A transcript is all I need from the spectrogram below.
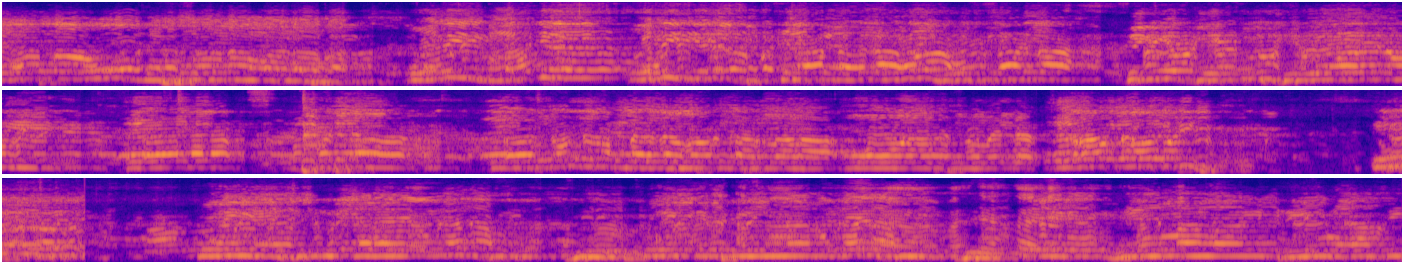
ਆਪਾਂ ਉਹ ਨਸਲ ਦਾ ਮਾਰਾ ਵਾ। ਉਹਦੀ ਮੱਝ ਉਹਦੀ ਜਿਹੜਾ ਬੱਚਾ ਪੈਦਾ ਹੋਣਾ ਹੋ ਸਕਦਾ ਵੀ ਉਹ ਜੇਤੂ ਸ਼ਿਵਾਲੇ ਨੂੰ ਵੀ ਬੱਚਾ ਅਹ, ਪੈਦਾ ਕਰਨ ਵਾਲਾ ਆਉਣ ਵਾਲਾ ਸਮੇਂ ਦਾ। ਨਾਮ ਕੋਈ ਐਸਮੀ ਆ ਜਾਂਦਾ ਕੋਈ ਕਟਰੀਨਾ ਨੂੰ ਕਹਿੰਦਾ ਹਿੰਮਾ ਮਾਂ ਡ੍ਰੀਮ ਨਾ ਸੀ।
